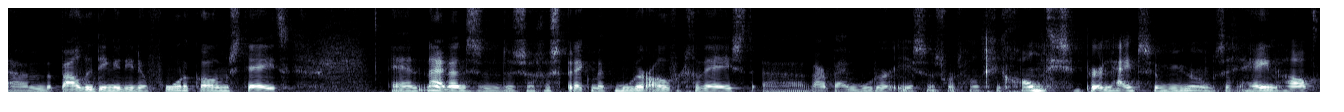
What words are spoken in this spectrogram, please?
Um, bepaalde dingen die naar voren komen steeds. En nou, dan is er dus een gesprek met moeder over geweest. Uh, waarbij moeder is een soort van gigantische Berlijnse muur om zich heen had.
